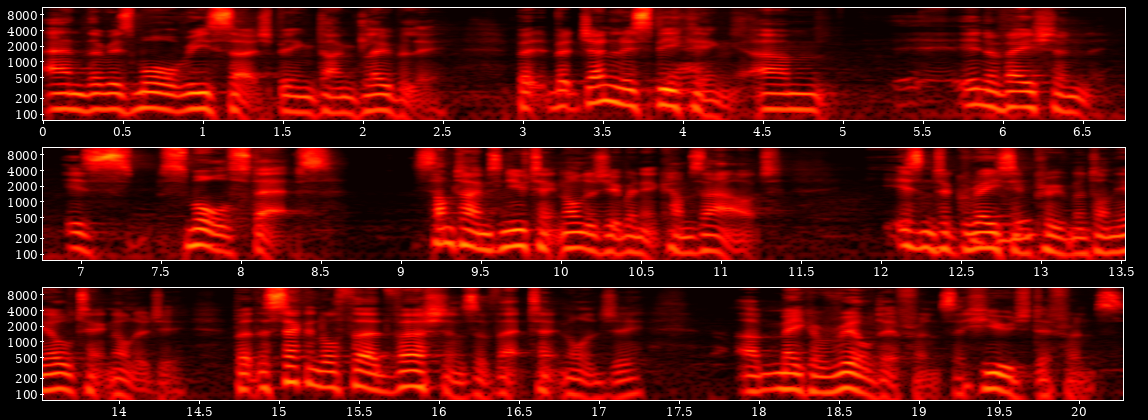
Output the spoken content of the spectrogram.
and there is more research being done globally. But but generally speaking, um, innovation is small steps. Sometimes new technology, when it comes out, isn't a great improvement on the old technology, but the second or third versions of that technology uh, make a real difference, a huge difference.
